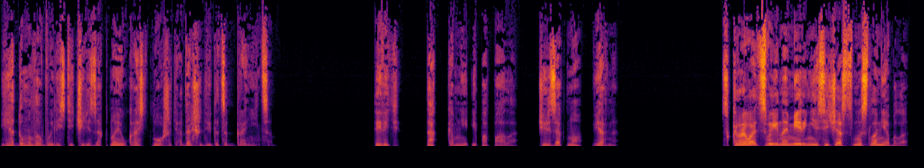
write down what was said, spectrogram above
Я думала вылезти через окно и украсть лошадь, а дальше двигаться к границам. Ты ведь так ко мне и попала. Через окно, верно? Скрывать свои намерения сейчас смысла не было.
